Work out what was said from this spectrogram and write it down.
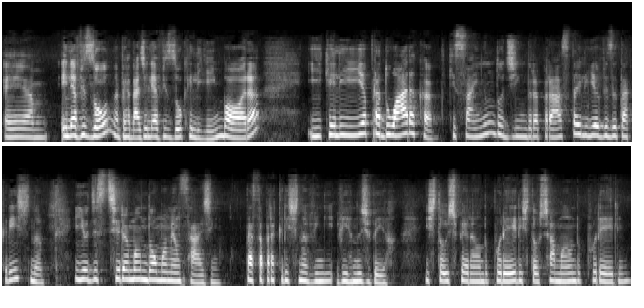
é, ele avisou, na verdade, ele avisou que ele ia embora e que ele ia para Dwaraka, que saindo de Indraprasta ele ia visitar Krishna, e o Distira mandou uma mensagem: Peça para Krishna vir, vir nos ver. Estou esperando por ele, estou chamando por ele.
